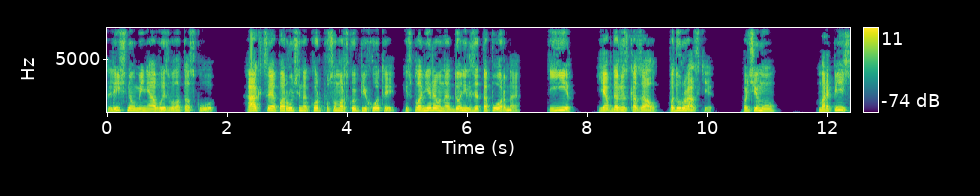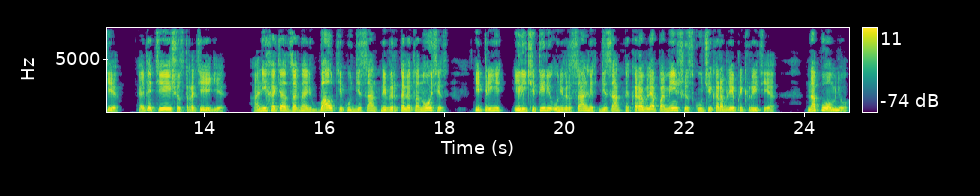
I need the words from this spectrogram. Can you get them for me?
лично у меня вызвало тоску. Акция поручена корпусу морской пехоты и спланирована до нельзя топорно. И, я бы даже сказал, по-дурацки. Почему? Морпехи – это те еще стратегии. Они хотят загнать в Балтику десантный вертолетоносец и три или четыре универсальных десантных корабля поменьше с кучей кораблей прикрытия. Напомню,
